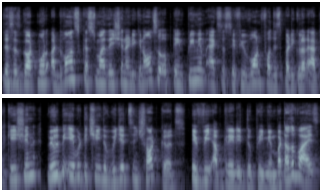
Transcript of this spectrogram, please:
This has got more advanced customization and you can also obtain premium access if you want for this particular application. We will be able to change the widgets and shortcuts if we upgrade it to premium. But otherwise,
